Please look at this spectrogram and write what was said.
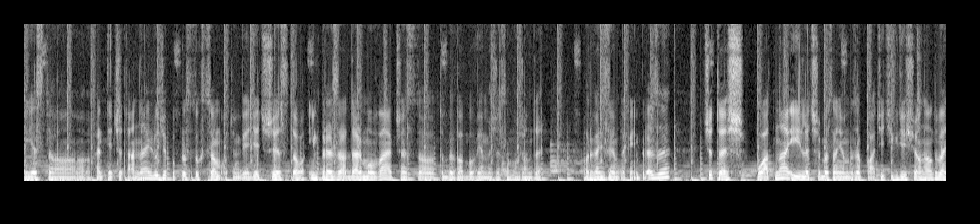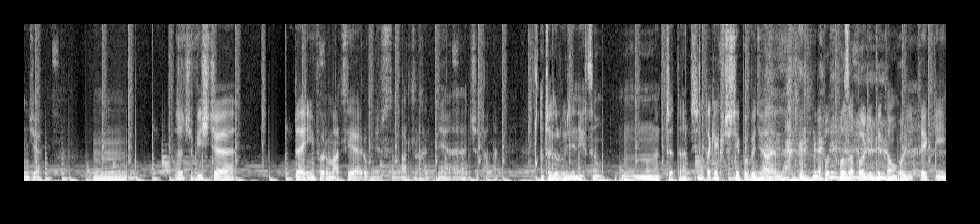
jest to chętnie czytane i ludzie po prostu chcą o tym wiedzieć, czy jest to impreza darmowa, jak często to bywa, bo wiemy, że samorządy organizują takie imprezy, czy też płatna i ile trzeba za nią zapłacić i gdzie się ona odbędzie. Mm, rzeczywiście te informacje również są bardzo chętnie czytane. A czego ludzie nie chcą mm, czytać? No tak jak wcześniej powiedziałem. Po, poza polityką. Polityki,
